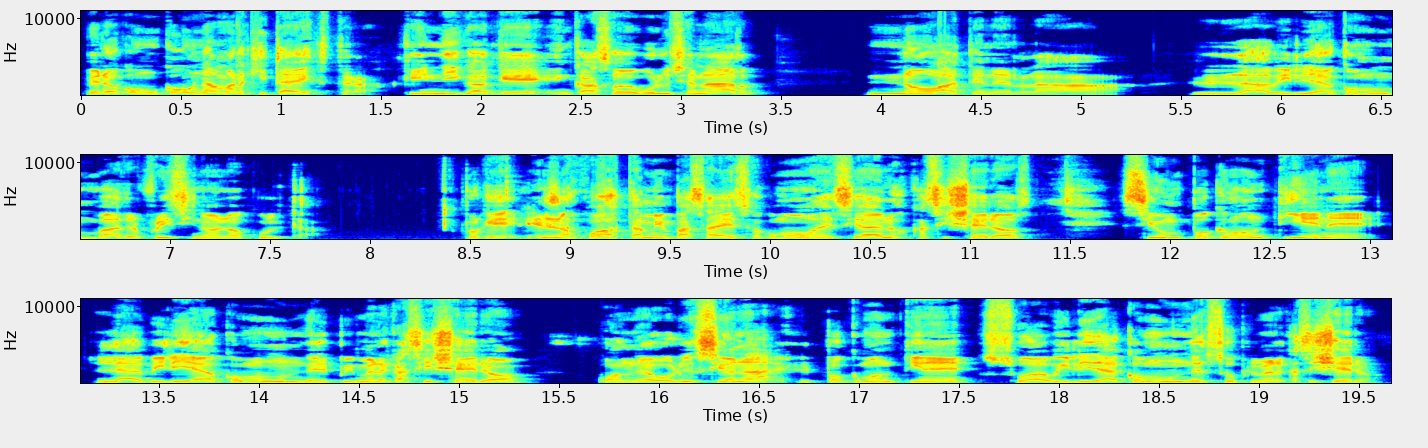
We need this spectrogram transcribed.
pero con, con una marquita extra, que indica que en caso de evolucionar, no va a tener la, la habilidad común Butterfree, sino la oculta. Porque en los juegos también pasa eso, como vos decías de los casilleros, si un Pokémon tiene la habilidad común del primer casillero, cuando evoluciona, el Pokémon tiene su habilidad común de su primer casillero.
